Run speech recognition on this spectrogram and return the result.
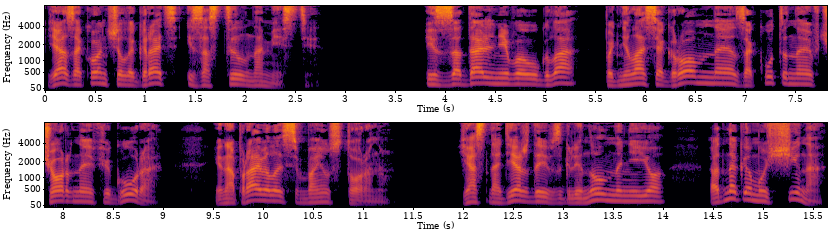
Я закончил играть и застыл на месте. Из-за дальнего угла поднялась огромная, закутанная в черная фигура и направилась в мою сторону. Я с надеждой взглянул на нее, однако мужчина,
